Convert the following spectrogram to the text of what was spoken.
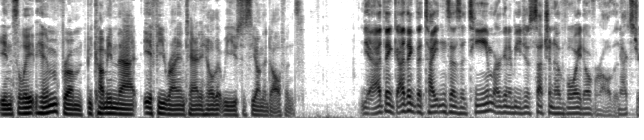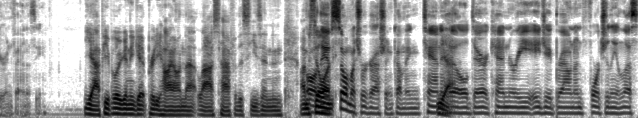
insulate him from becoming that iffy Ryan Tannehill that we used to see on the Dolphins. Yeah, I think I think the Titans as a team are going to be just such an avoid overall the next year in fantasy. Yeah, people are going to get pretty high on that last half of the season, and I'm oh, still they on. have so much regression coming. Tannehill, yeah. Derrick Henry, AJ Brown. Unfortunately, unless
